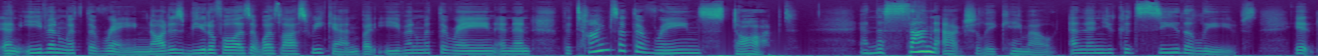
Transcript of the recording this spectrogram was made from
and even with the rain, not as beautiful as it was last weekend, but even with the rain, and then the times that the rain stopped and the sun actually came out, and then you could see the leaves. It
